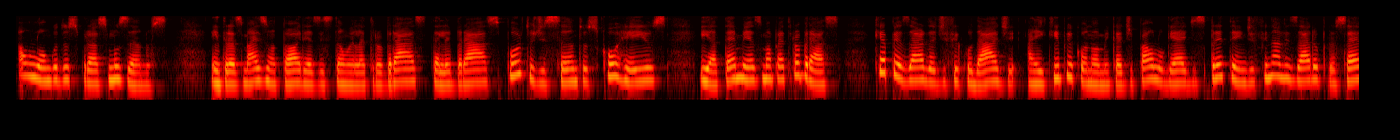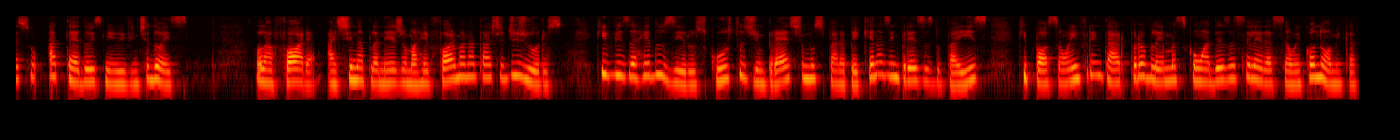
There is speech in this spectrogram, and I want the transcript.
ao longo dos próximos anos. Entre as mais notórias estão Eletrobras, Telebrás, Porto de Santos, Correios e até mesmo a Petrobras, que apesar da dificuldade, a equipe econômica de Paulo Guedes pretende finalizar o processo até 2022. Lá fora, a China planeja uma reforma na taxa de juros, que visa reduzir os custos de empréstimos para pequenas empresas do país que possam enfrentar problemas com a desaceleração econômica.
